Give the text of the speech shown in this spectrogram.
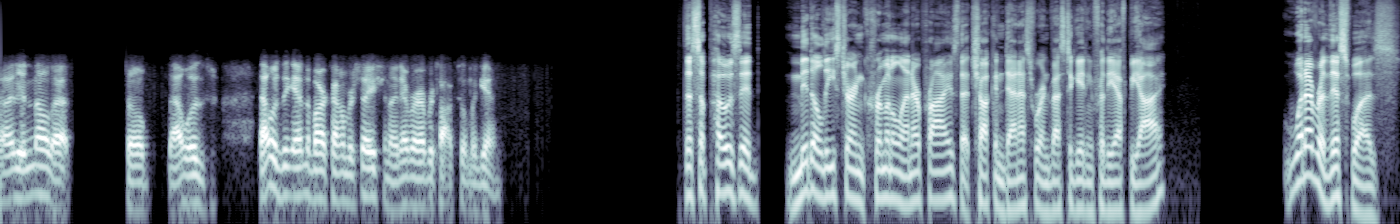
I didn't know that." So that was that was the end of our conversation. I never ever talked to him again. The supposed Middle Eastern criminal enterprise that Chuck and Dennis were investigating for the FBI? Whatever this was,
